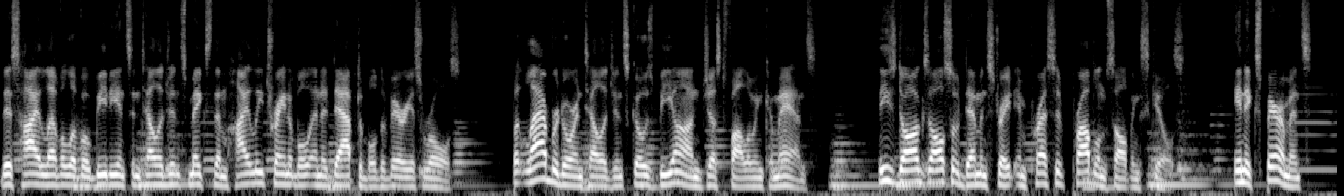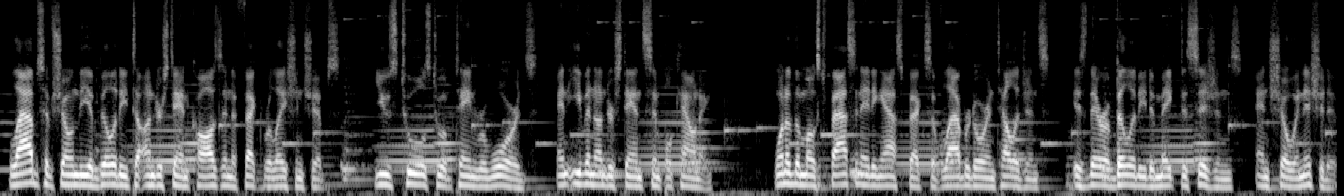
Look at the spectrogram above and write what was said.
This high level of obedience intelligence makes them highly trainable and adaptable to various roles. But Labrador intelligence goes beyond just following commands. These dogs also demonstrate impressive problem-solving skills. In experiments, labs have shown the ability to understand cause and effect relationships, use tools to obtain rewards, and even understand simple counting. One of the most fascinating aspects of Labrador intelligence is their ability to make decisions and show initiative.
